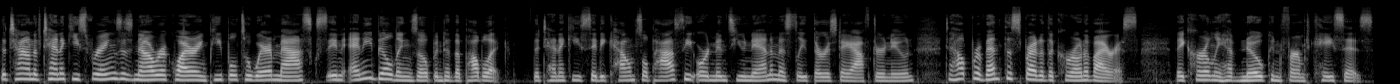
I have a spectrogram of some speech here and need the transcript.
The town of Tenakee Springs is now requiring people to wear masks in any buildings open to the public. The The Tenakee City Council passed the ordinance unanimously Thursday afternoon to help prevent the spread of the coronavirus. They currently have no confirmed cases.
